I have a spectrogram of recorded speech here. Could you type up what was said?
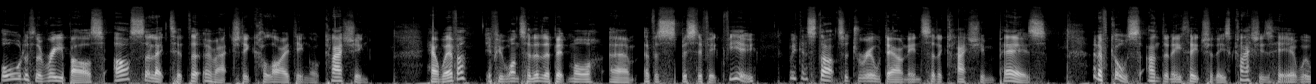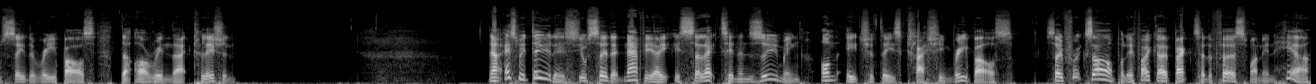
all of the rebars are selected that are actually colliding or clashing. However, if you want a little bit more um, of a specific view, we can start to drill down into the clashing pairs. And of course, underneath each of these clashes here, we'll see the rebars that are in that collision. Now, as we do this, you'll see that Naviate is selecting and zooming on each of these clashing rebars. So for example, if I go back to the first one in here,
